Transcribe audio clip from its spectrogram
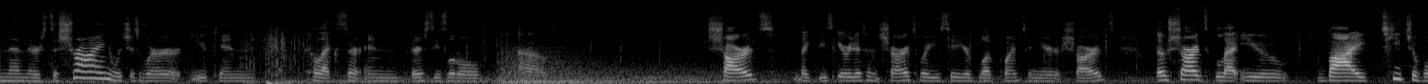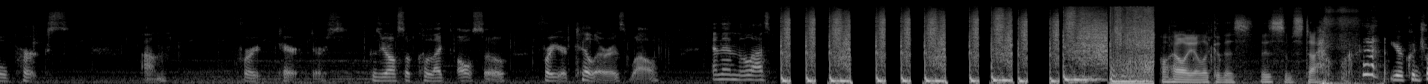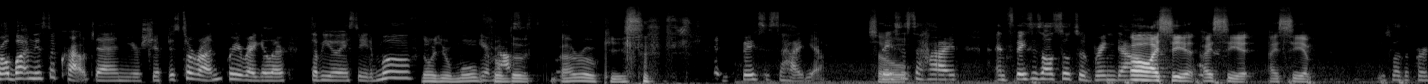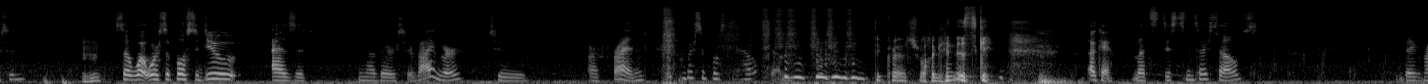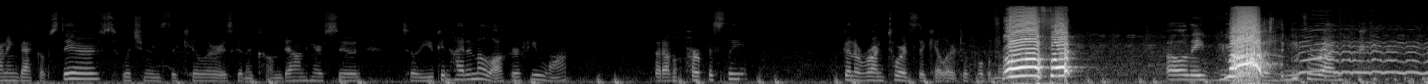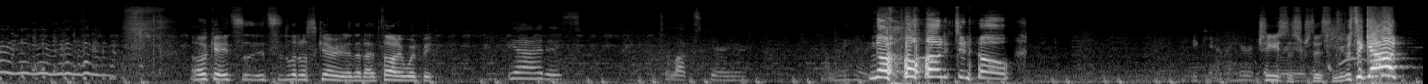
and then there's the shrine, which is where you can collect certain. There's these little uh, shards, like these iridescent shards, where you see your blood points and your shards. Those shards let you buy teachable perks um, for characters, because you also collect also for your killer as well. And then the last Oh hell yeah! Look at this. This is some style. Your control button is to crouch, then your shift is to run, pretty regular. WASD to move, no, you move Your from the is- arrow keys. space is to hide, yeah. so. Space is to hide, and space is also to bring down Oh, I see it. I see it. I see him. you saw the person. Mm -hmm. So what we're supposed to do as a, another survivor to our friend, we're supposed to help them. the crouch walk in this game. okay, let's distance ourselves. They're running back upstairs, which means the killer is gonna come down here soon. So you can hide in a locker if you want, but I'm purposely gonna run towards the killer to pull them. over. Oh ah, fuck! Oh, they you Mom! They need to run. Okay, it's it's a little scarier than I thought it would be. yeah, it is. It's a lot scarier. Now let me hear you. No, how did you know? If you can, I hear Jesus, this music oh, out!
